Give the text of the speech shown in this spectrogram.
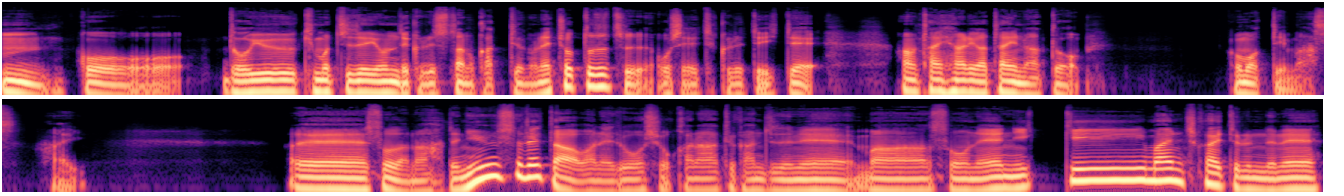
うん、こう、どういう気持ちで読んでくれてたのかっていうのをね、ちょっとずつ教えてくれていて、あの、大変ありがたいなと思っています。はい。えー、そうだな。で、ニュースレターはね、どうしようかなって感じでね。まあ、そうね、日記毎日書いてるんでね。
